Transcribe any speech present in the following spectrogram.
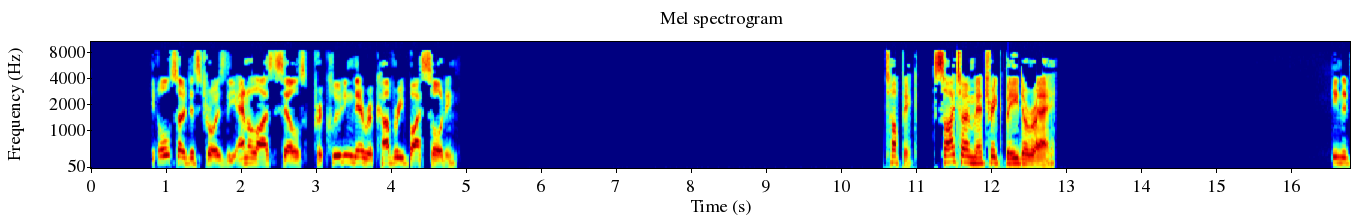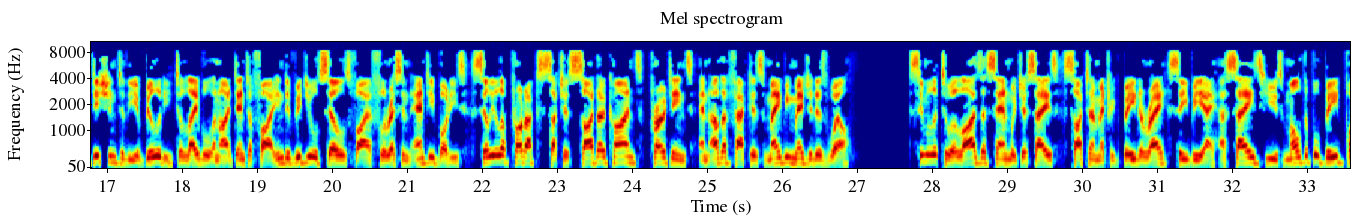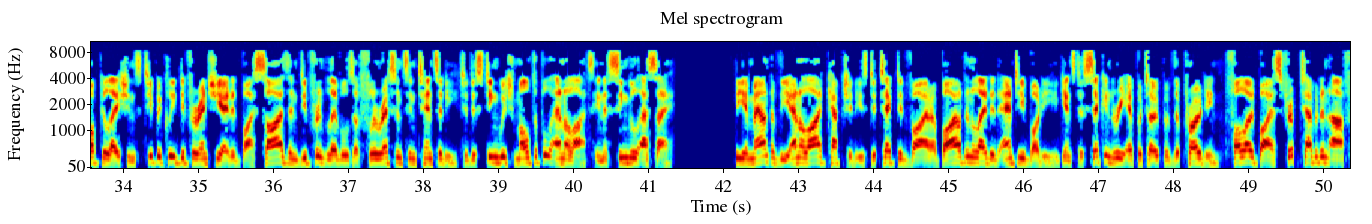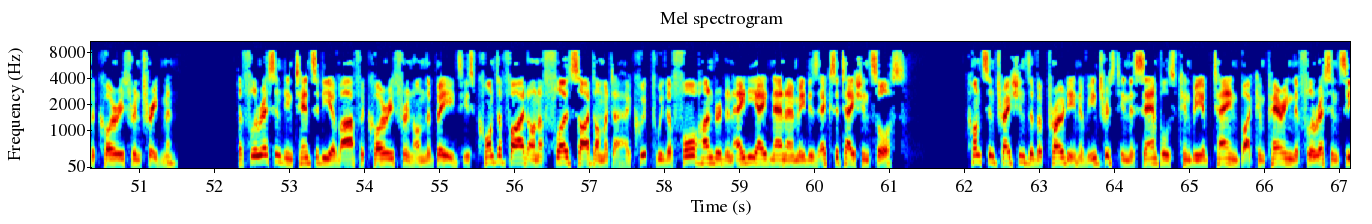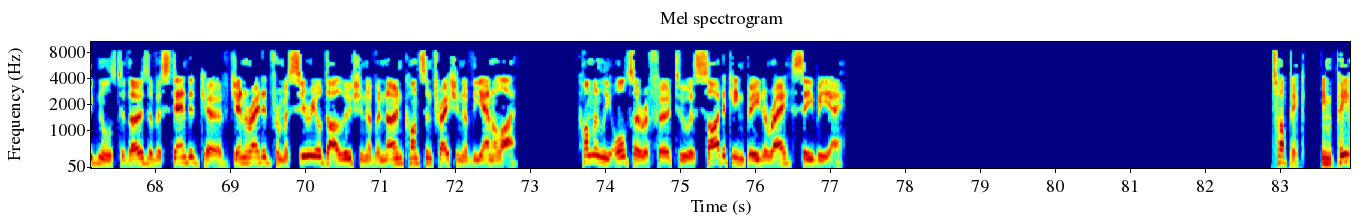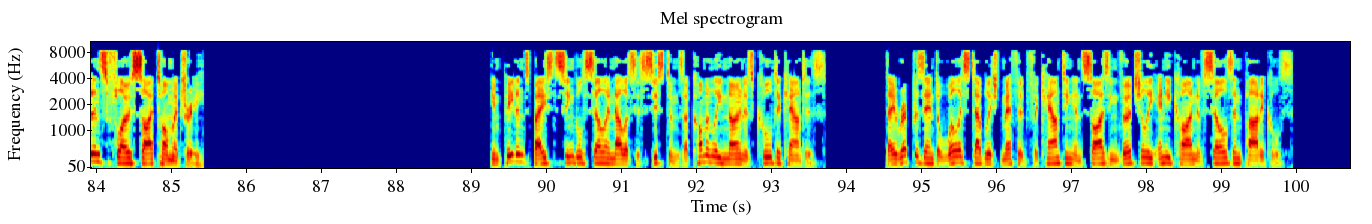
It also destroys the analyzed cells, precluding their recovery by sorting. Topic: Cytometric bead array. In addition to the ability to label and identify individual cells via fluorescent antibodies, cellular products such as cytokines, proteins, and other factors may be measured as well. Similar to ELISA sandwich assays, cytometric bead array CBA assays use multiple bead populations typically differentiated by size and different levels of fluorescence intensity to distinguish multiple analytes in a single assay. The amount of the analyte captured is detected via a biotinylated antibody against a secondary epitope of the protein, followed by a streptavidin R-for treatment. The fluorescent intensity of R-phycoerythrin on the beads is quantified on a flow cytometer equipped with a 488 nanometers excitation source. Concentrations of a protein of interest in the samples can be obtained by comparing the fluorescent signals to those of a standard curve generated from a serial dilution of a known concentration of the analyte. Commonly also referred to as cytokine bead array CBA. Topic: Impedance flow cytometry. Impedance-based single-cell analysis systems are commonly known as Coulter counters. They represent a well-established method for counting and sizing virtually any kind of cells and particles.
